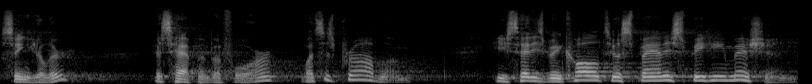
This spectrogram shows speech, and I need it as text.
singular. It's happened before. What's his problem? He said he's been called to a Spanish speaking mission,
